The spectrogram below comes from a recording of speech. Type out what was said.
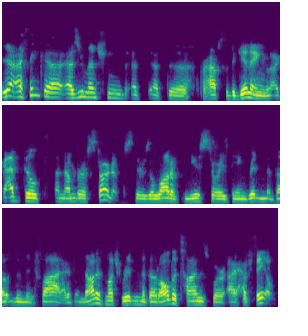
Yeah i think uh, as you mentioned at, at the perhaps the beginning like i've built a number of startups. There's a lot of news stories being written about lumen 5 and not as much written about all the times where i have failed.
